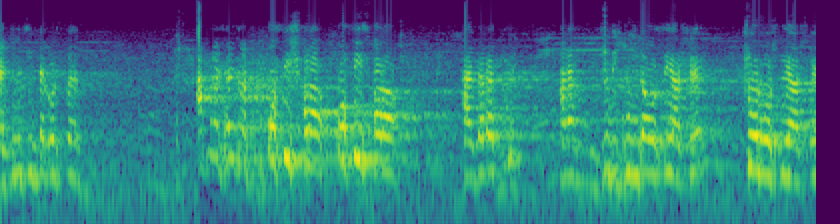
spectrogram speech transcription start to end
একজন চিন্তা করছেন? আপনার খালি ওসি সরাব ওসি সরাব ফায়দাটা কি আর যদি গুন্ডা ওসি আসে, চোর ওসি আসে,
